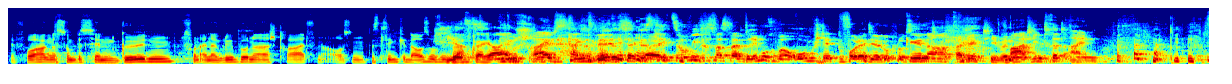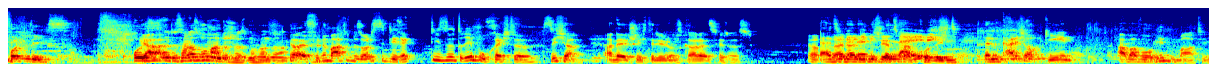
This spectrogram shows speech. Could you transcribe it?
Der Vorhang ist so ein bisschen gülden, von einer Glühbirne erstrahlt von außen. Das klingt genauso wie das. Frage 1. Du schreibst. Das ist ja Das klingt so wie das, was beim Drehbuch immer oben steht, bevor der Dialog losgeht. Genau. Adjektive. ne? Martin tritt ein. Von links. Und Ja. das, das hat was Romantisches, muss man sagen. Ja, ich finde, Martin, du solltest dir direkt diese Drehbuchrechte sichern an der Geschichte, die du uns gerade erzählt hast. Ja, Also wenn er mich beleidigt, dann kann ich auch gehen. Aber wohin, Martin?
